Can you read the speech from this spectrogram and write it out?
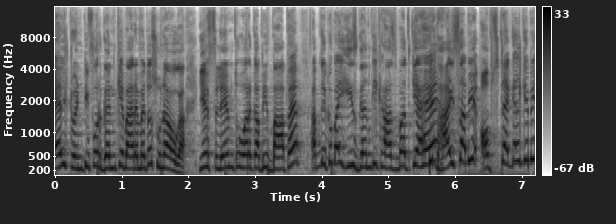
L twenty four gun के बारे में तो सुना होगा। ये फ्लेम थ्रोवर का भी बाप है। अब देखो भाई इस गन की खास बात क्या है? भाई साहब ये ऑब्स्टेकल के भी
